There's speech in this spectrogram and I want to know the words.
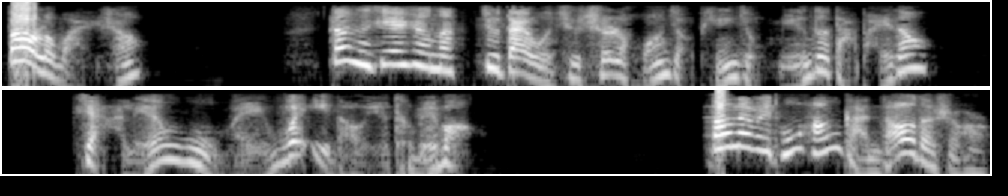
到了晚上。邓先生呢，就带我去吃了黄角坪有名的大排档，价廉物美，味道也特别棒。当那位同行赶到的时候，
